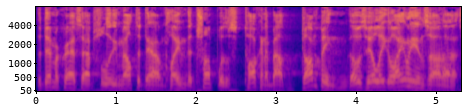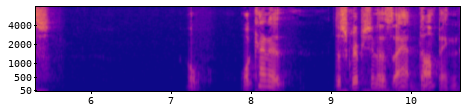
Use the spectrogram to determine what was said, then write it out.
The Democrats absolutely melted down, claimed that Trump was talking about dumping those illegal aliens on us. What kind of description is that? Dumping.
